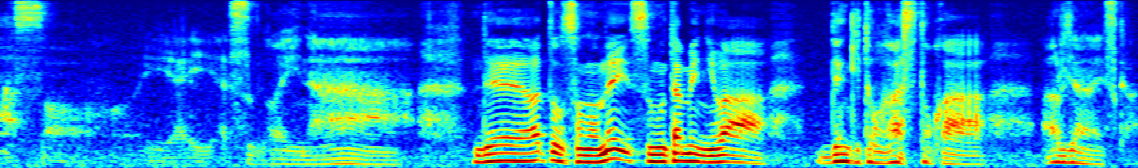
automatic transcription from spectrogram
あそう。いやいやすごいな。であとそのね住むためには電気とかガスとかあるじゃないですか。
